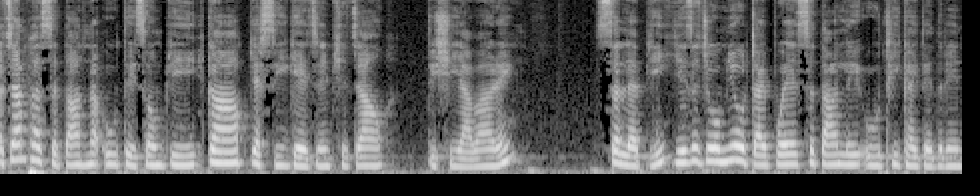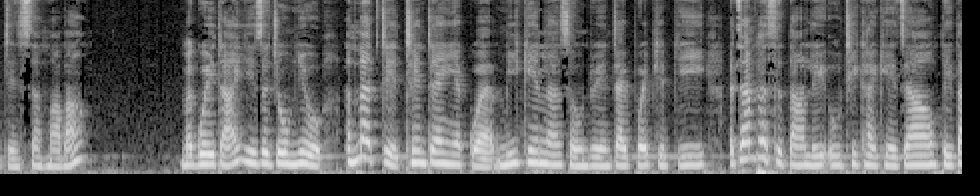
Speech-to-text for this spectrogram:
အကြမ်းဖက်စစ်သား2ဦးသေဆုံးပြီးကားပျက်စီးခဲ့ခြင်းဖြစ်ကြောင်း သိရှိရပါသည်ဆက်လက်ပြီးရေစကြိုမြို့တိုက်ပွဲစစ်သား၄ဦးထိခိုက်တဲ့တဲ့တင်ဆက်မှာပါမကွေးတိုင်းရေစကြိုမြို့အမှတ်1ထင်းတန်းရက်ကွက်မီကင်းလန်းဆောင်တွင်တိုက်ပွဲဖြစ်ပြီးအကြမ်းဖက်စစ်သား၄ဦးထိခိုက်ခဲ့ကြောင်းဒေသ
